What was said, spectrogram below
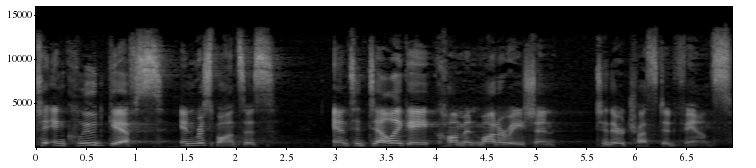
to include GIFs in responses, and to delegate comment moderation to their trusted fans.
